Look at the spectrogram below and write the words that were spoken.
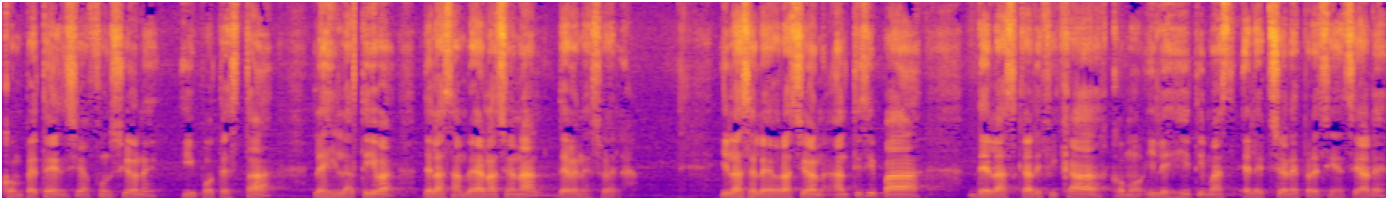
competencias, funciones y potestad legislativa de la Asamblea Nacional de Venezuela y la celebración anticipada de las calificadas como ilegítimas elecciones presidenciales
